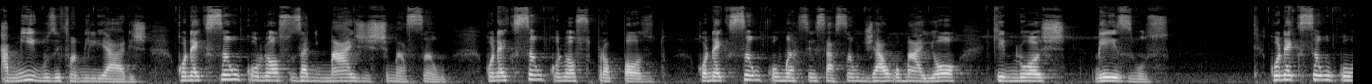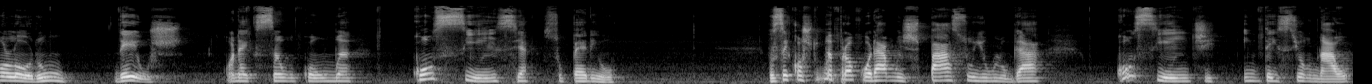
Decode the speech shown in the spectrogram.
amigos e familiares, conexão com nossos animais de estimação, conexão com nosso propósito, conexão com uma sensação de algo maior que nós mesmos, conexão com o Lorum, Deus, conexão com uma consciência superior. Você costuma procurar um espaço e um lugar consciente, intencional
